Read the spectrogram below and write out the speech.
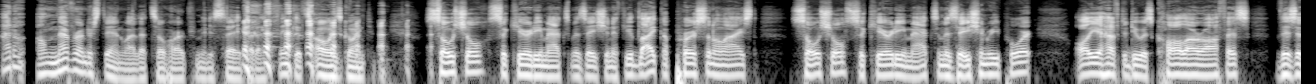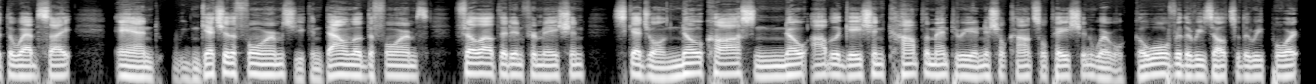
I don't I'll never understand why that's so hard for me to say, but I think it's always going to be social security maximization. If you'd like a personalized social security maximization report, all you have to do is call our office, visit the website, and we can get you the forms, you can download the forms, fill out that information, schedule no cost, no obligation, complimentary initial consultation where we'll go over the results of the report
